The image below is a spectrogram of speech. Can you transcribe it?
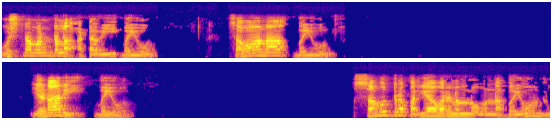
ఉష్ణమండల అటవీ బయోమ్ సవానా బయోమ్ ఎడారి బయోమ్ సముద్ర పర్యావరణంలో ఉన్న బయోమ్లు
